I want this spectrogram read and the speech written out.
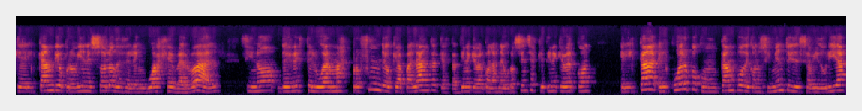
que el cambio proviene solo desde el lenguaje verbal, sino desde este lugar más profundo que apalanca, que hasta tiene que ver con las neurociencias, que tiene que ver con el, el cuerpo como un campo de conocimiento y de sabiduría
